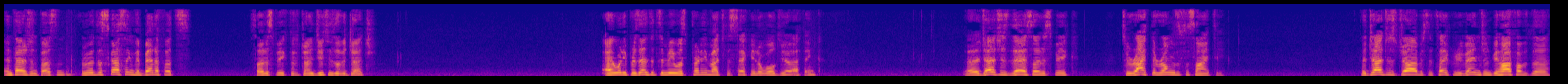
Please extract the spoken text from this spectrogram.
Intelligent person. We were discussing the benefits, so to speak, the duties of a judge. And what he presented to me was pretty much the secular worldview, I think. Uh, the judge is there, so to speak, to right the wrongs of society. The judge's job is to take revenge on behalf of the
